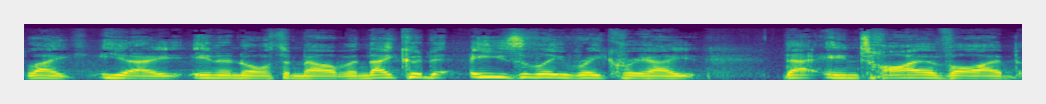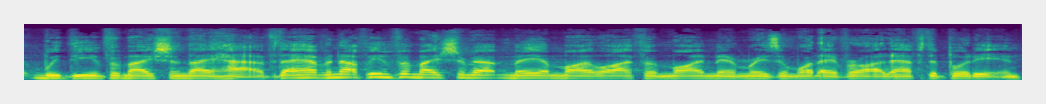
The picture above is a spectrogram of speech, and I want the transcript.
like, you know, inner north of Melbourne, they could easily recreate that entire vibe with the information they have. They have enough information about me and my life and my memories and whatever I'd have to put in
